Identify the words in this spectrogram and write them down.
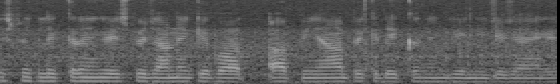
इस पर क्लिक करेंगे, इस पर जाने के बाद आप यहाँ पे क्लिक करेंगे, नीचे जाएँगे।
